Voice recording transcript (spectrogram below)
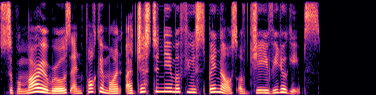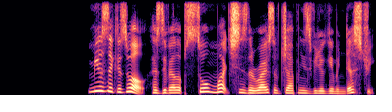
Super Mario Bros., and Pokemon are just to name a few spin offs of J video games. Music as well has developed so much since the rise of Japanese video game industry.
